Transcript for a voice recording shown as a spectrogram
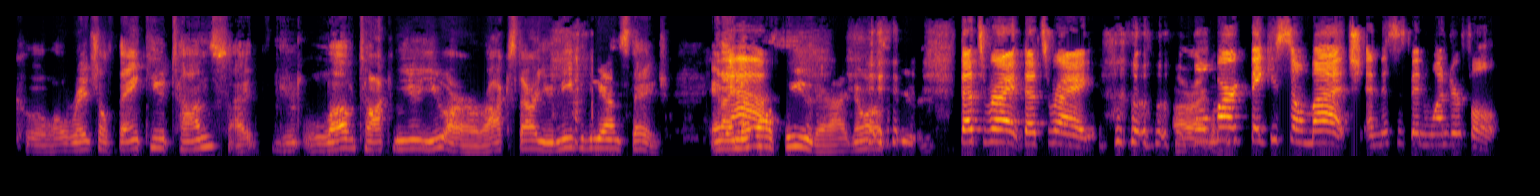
Cool. Well, Rachel, thank you tons. I love talking to you. You are a rock star. You need to be on stage. And yeah. I know I'll see you there. I know I'll see you That's right. That's right. All right. Well, Mark, thank you so much. And this has been wonderful.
